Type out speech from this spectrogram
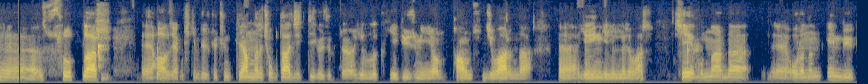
e, Suudlar e, alacakmış gibi gözüküyor. Çünkü planları çok daha ciddi gözüktü. Yıllık 700 milyon pound civarında e, yayın gelirleri var. Ki bunlar da e, oranın en büyük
